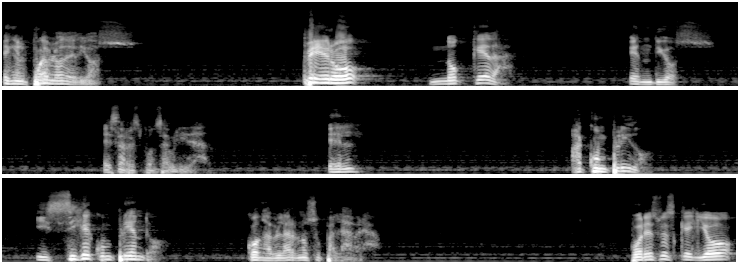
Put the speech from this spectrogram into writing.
en el pueblo de Dios. Pero no queda en Dios esa responsabilidad. Él ha cumplido y sigue cumpliendo con hablarnos su palabra. Por eso es que yo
